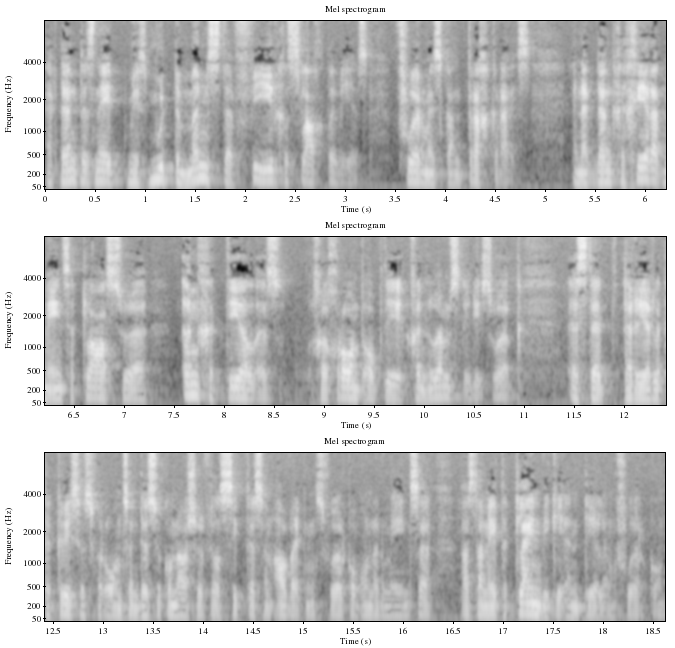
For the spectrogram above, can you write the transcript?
Ek dink dit is net mens moet ten minste 4 geslagte wees voor mens kan terugkruis. En ek dink gegee dat mense klaar so ingeteel is gegrond op die genoomstudies ook is dit 'n redelike krisis vir ons en dis hoekom daar soveel siektes en afwykings voorkom onder mense as dan net 'n klein bietjie inteling voorkom.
